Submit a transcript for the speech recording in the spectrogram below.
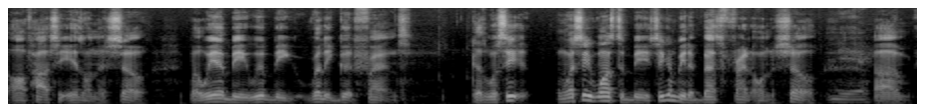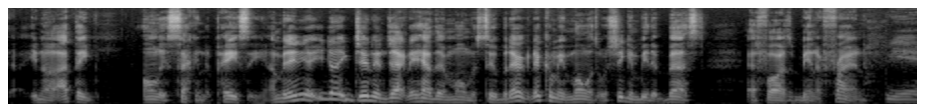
off how she is on the show. But we'll be we'll be really good friends, because when she when she wants to be, she can be the best friend on the show. Yeah. Um, you know, I think only second to Pacey. I mean, you know, you know, Jen and Jack they have their moments too, but there there can be moments where she can be the best as far as being a friend. Yeah.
